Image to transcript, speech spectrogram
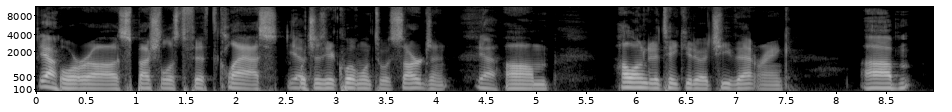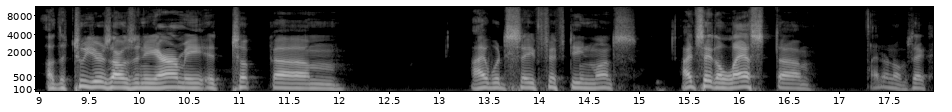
Yeah, or uh, specialist fifth class, Yes. which is the equivalent to a sergeant. yeah. Um, how long did it take you to achieve that rank? Um, of the two years I was in the army, it took, um, I would say, 15 months. I'd say the last, um, I don't know exactly,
